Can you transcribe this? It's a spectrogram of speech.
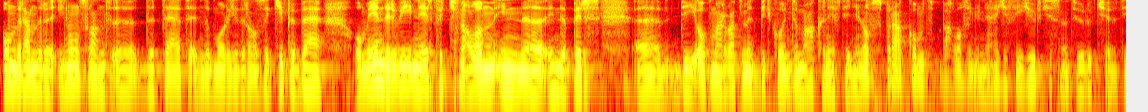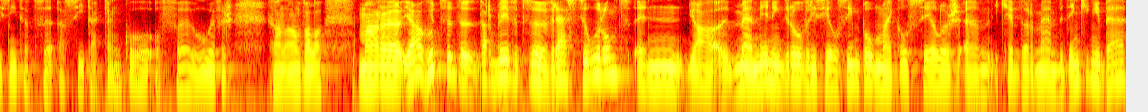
onder andere in ons land de tijd en de morgen er als de kippen bij om eender wie neer te knallen in, in de pers die ook maar wat met bitcoin te maken heeft in hun opspraak komt, behalve hun eigen figuurtjes natuurlijk. Het is niet dat ze Asita Kanko of whoever gaan aanvallen. Maar ja, goed, daar bleef het uh, vrij stil rond. En ja, mijn mening erover is heel simpel. Michael Saylor, um, ik heb daar mijn bedenkingen bij.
